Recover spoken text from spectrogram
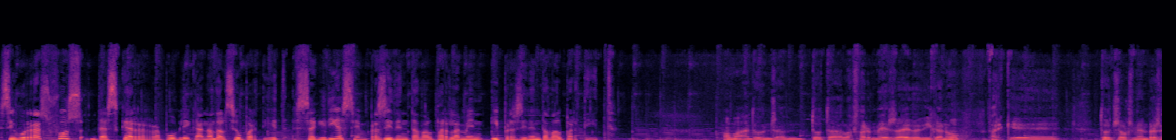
Si Borràs fos d'Esquerra Republicana del seu partit, seguiria sent presidenta del Parlament i presidenta del partit. Home, doncs amb tota la fermesa he de dir que no, perquè tots els membres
